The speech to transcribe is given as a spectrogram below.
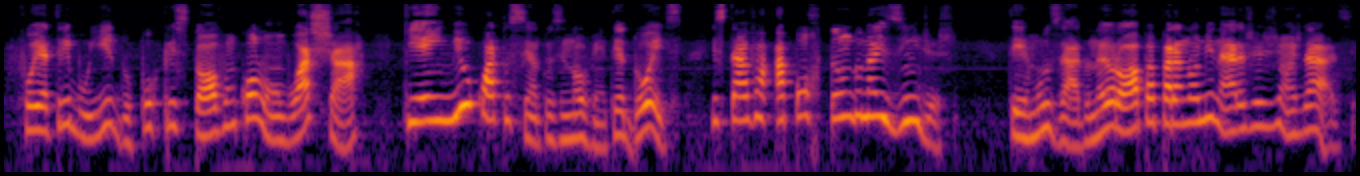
foi atribuído por Cristóvão Colombo achar que em 1492 estava aportando nas Índias, termo usado na Europa para nominar as regiões da Ásia,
